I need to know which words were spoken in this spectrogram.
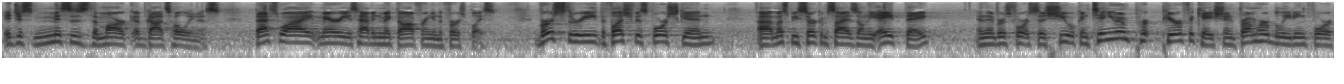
it just misses the mark of God's holiness. That's why Mary is having to make the offering in the first place. Verse 3 the flesh of his foreskin uh, must be circumcised on the eighth day. And then verse 4 it says, She will continue in purification from her bleeding for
